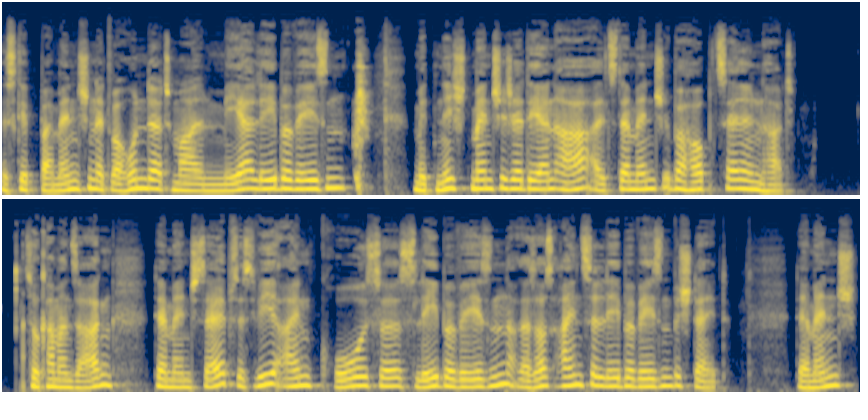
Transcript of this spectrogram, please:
Es gibt bei Menschen etwa hundertmal mehr Lebewesen mit nichtmenschlicher DNA, als der Mensch überhaupt Zellen hat. So kann man sagen, der Mensch selbst ist wie ein großes Lebewesen, das aus Einzellebewesen besteht. Der Mensch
